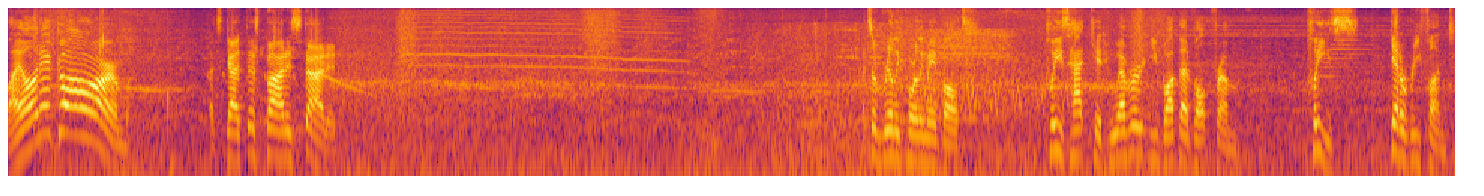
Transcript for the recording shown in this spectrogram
Bionic arm! Let's get this party started. That's a really poorly made vault. Please, Hat Kid, whoever you bought that vault from, please, get a refund.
